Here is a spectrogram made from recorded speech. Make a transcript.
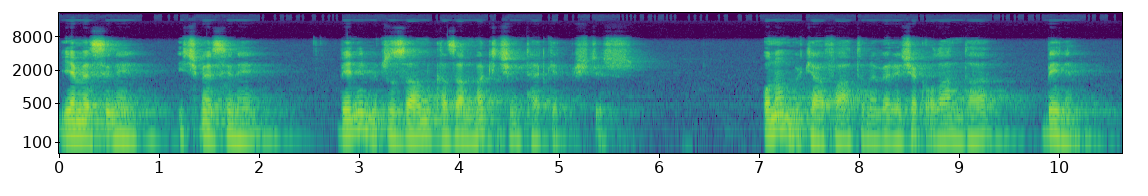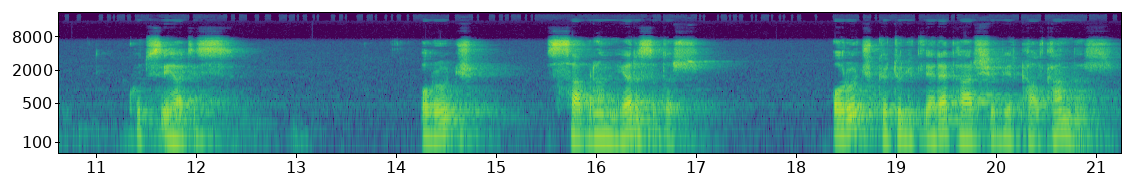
yemesini, içmesini benim rızamı kazanmak için terk etmiştir. Onun mükafatını verecek olan da benim. Kutsi hadis. Oruç sabrın yarısıdır. Oruç kötülüklere karşı bir kalkandır.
